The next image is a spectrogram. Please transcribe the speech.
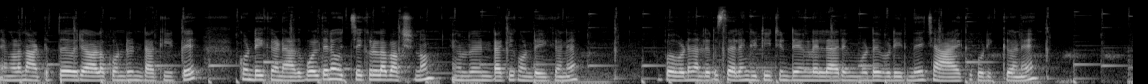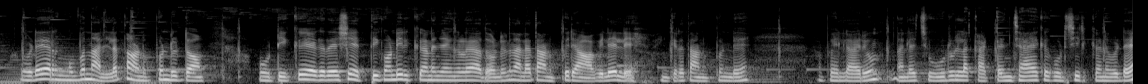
ഞങ്ങളെ നാട്ടിലത്തെ ഒരാളെ കൊണ്ട് ഉണ്ടാക്കിയിട്ട് കൊണ്ടുപോയിക്കാണ്. അതുപോലെ തന്നെ ഉച്ചയ്ക്കുള്ള ഭക്ഷണം ഞങ്ങൾ ഉണ്ടാക്കി കൊണ്ടുപോയിക്കാണ്. അപ്പോൾ ഇവിടെ നല്ലൊരു സ്ഥലം കിട്ടിയിട്ടുണ്ട്. ഞങ്ങൾ ഞങ്ങളെല്ലാവരും കൂടെ ഇവിടെ ഇരുന്ന് ചായയൊക്കെ കുടിക്കുകയാണ് ഇവിടെ ഇറങ്ങുമ്പോൾ നല്ല തണുപ്പുണ്ട് കേട്ടോ ഊട്ടിക്ക് ഏകദേശം എത്തിക്കൊണ്ടിരിക്കുകയാണ് ഞങ്ങൾ അതുകൊണ്ട് നല്ല തണുപ്പ് രാവിലെ അല്ലേ? ഭയങ്കര തണുപ്പുണ്ട്. അപ്പോൾ എല്ലാവരും നല്ല ചൂടുള്ള കട്ടൻ ചായ ഒക്കെ കുടിച്ചിരിക്കുകയാണ് ഇവിടെ.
